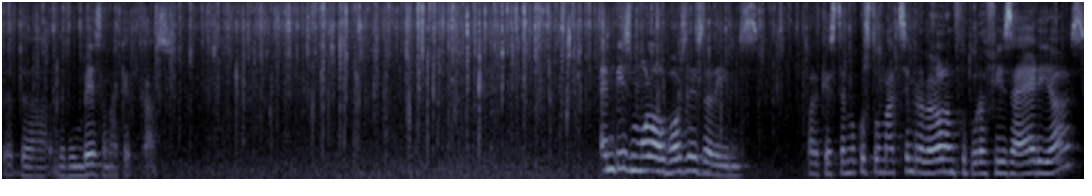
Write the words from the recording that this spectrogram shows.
de, de, de bombers, en aquest cas. Hem vist molt el bosc des de dins, perquè estem acostumats sempre a veure'l en fotografies aèries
